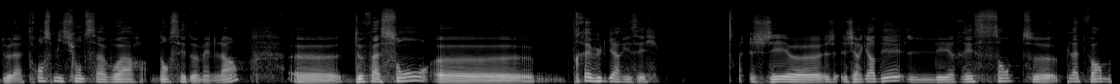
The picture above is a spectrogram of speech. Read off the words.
de la transmission de savoir dans ces domaines-là euh, de façon très vulgarisée. Euh, j'ai regardé les récentes euh, plateformes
